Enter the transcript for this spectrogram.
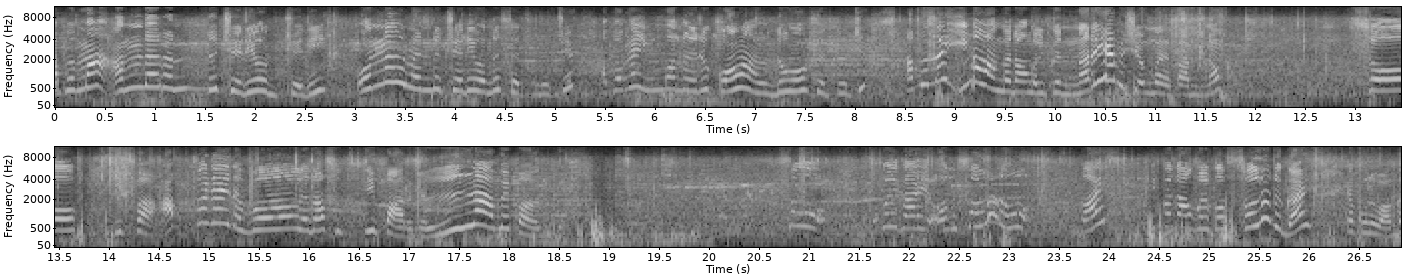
அப்புறமா அந்த ரெண்டு செடியும் செடி ஒன்று ரெண்டு செடி வந்து செத்துருச்சு. அப்புறமா இங்கொன்று இருக்கும் அதுவும் செத்துருச்சு. அப்புறமா இங்கே வாங்க நான் உங்களுக்கு நிறைய விஷயங்கள் காமிக்கணும். ஸோ இப்போ அப்படியே இந்த வேர்ல்டு தான் சுற்றி பாருங்க எல்லாமே பாருங்க. ஸோ உங்களுக்கு ஒரு சொல்லணும். காய்ஸ் இப்போ நான் உங்களுக்கு சொல்லணும் காய்ஸ் கூட வாங்க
